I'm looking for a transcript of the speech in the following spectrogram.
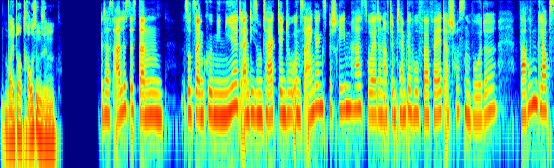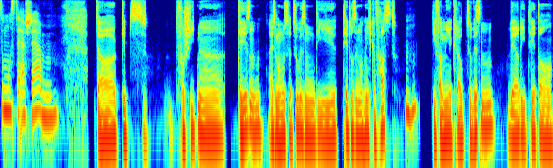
weiter draußen sind. Das alles ist dann sozusagen kulminiert an diesem Tag, den du uns eingangs beschrieben hast, wo er dann auf dem Tempelhofer Feld erschossen wurde. Warum glaubst du, musste er sterben? Da gibt's verschiedene Thesen. Also man muss dazu wissen, die Täter sind noch nicht gefasst. Mhm. Die Familie glaubt zu wissen, wer die Täter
